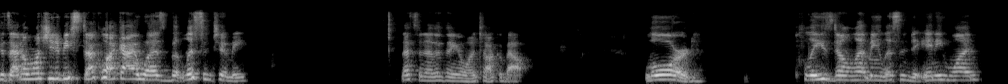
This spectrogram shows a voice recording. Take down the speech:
Because I don't want you to be stuck like I was, but listen to me. That's another thing I want to talk about. Lord, please don't let me listen to anyone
